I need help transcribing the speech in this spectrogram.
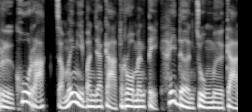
หรือคู่รักจะไม่มีบรรยากาศโรแมนติกให้เดินจูงมือกัน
